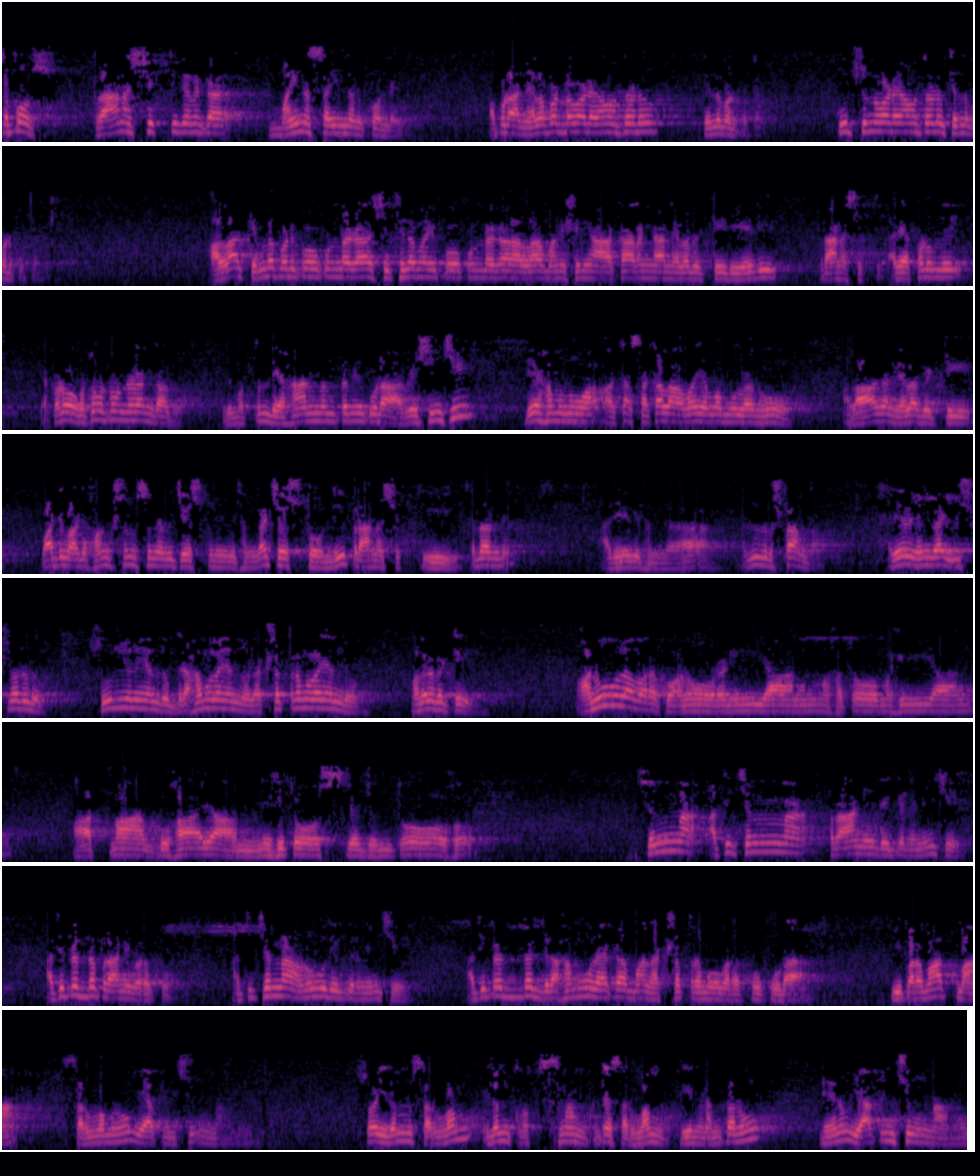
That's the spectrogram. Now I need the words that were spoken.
సపోజ్ ప్రాణశక్తి కనుక మైనస్ అయిందనుకోండి అప్పుడు ఆ నిలబడ్డవాడు ఏమవుతాడు? కింద పడిపోతాడు. కూర్చున్నవాడు ఏమవుతాడు? కింద పడిపోతాడు. అలా కింద పడిపోకుండా శిథిలమైపోకుండా అలా మనిషిని ఆకారంగా నిలబెట్టేది ఏది? ప్రాణశక్తి. అది ఎక్కడుంది? ఎక్కడో ఒక చోట ఉండడం కాదు. ఇది మొత్తం దేహాన్నంతని కూడా ఆవేశించి దేహమును అక సకల అవయవములను అలాగ నిలబెట్టి వాటి వాటి ఫంక్షన్స్ అవి చేసుకునే విధంగా చేస్తోంది ప్రాణశక్తి. కదండి అదేవిధంగా అది దృష్టాంతం. అదేవిధంగా ఈశ్వరుడు సూర్యుని యందు గ్రహముల యందు నక్షత్రముల యందు మొదలుపెట్టి అణువుల వరకు అణోరణీయాన్ మహతో మహీయాన్ ఆత్మా గుహాయాం నిహితోస్య జంతో. చిన్న అతి చిన్న ప్రాణి దగ్గర నుంచి అతిపెద్ద ప్రాణి వరకు అతి చిన్న అణువు దగ్గర నుంచి అతిపెద్ద గ్రహము లేక మా నక్షత్రము వరకు కూడా ఈ పరమాత్మ సర్వమును వ్యాపించి ఉన్నాడు. సో ఇదం సర్వం ఇదం కృత్స్నం అంటే సర్వం దీనినంతను నేను వ్యాపించి ఉన్నాను.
